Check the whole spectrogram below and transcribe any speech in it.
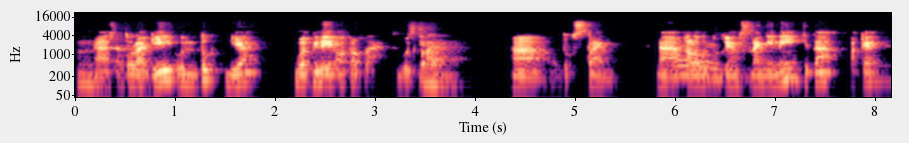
Hmm. Nah, satu lagi untuk dia buat gedein otot lah sebutnya. Strength. Nah, untuk strength. Nah, hmm. kalau untuk yang strength ini kita pakai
